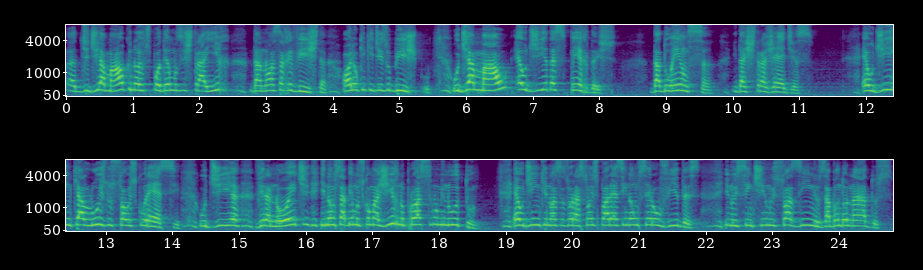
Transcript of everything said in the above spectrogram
uh, de dia mal que nós podemos extrair da nossa revista. Olha o que, que diz o bispo. O dia mal é o dia das perdas, da doença e das tragédias. É o dia em que a luz do sol escurece. O dia vira noite e não sabemos como agir no próximo minuto. É o dia em que nossas orações parecem não ser ouvidas e nos sentimos sozinhos, abandonados.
